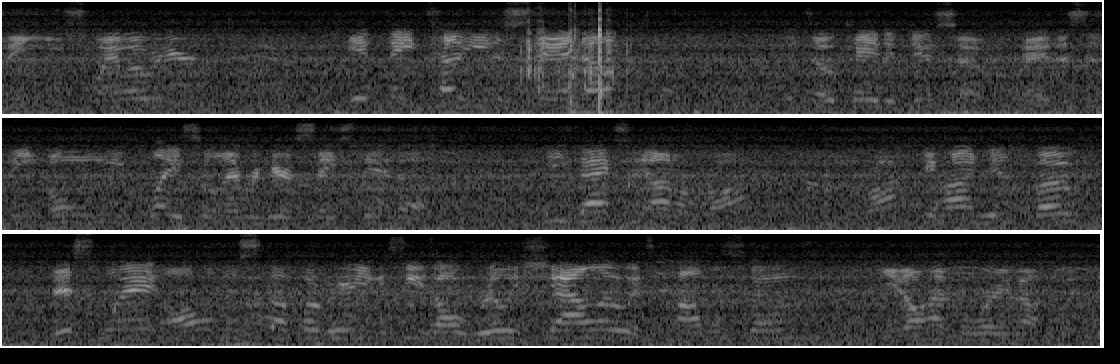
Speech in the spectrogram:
they, you swam over here, if they tell you to stand up, it's okay to do so. Okay, this is the only place you'll ever hear say stand up. He's actually on a rock. From the rock behind his boat, this way, all of this stuff over here you can see is all really shallow. It's cobblestone. You don't have to worry about putting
